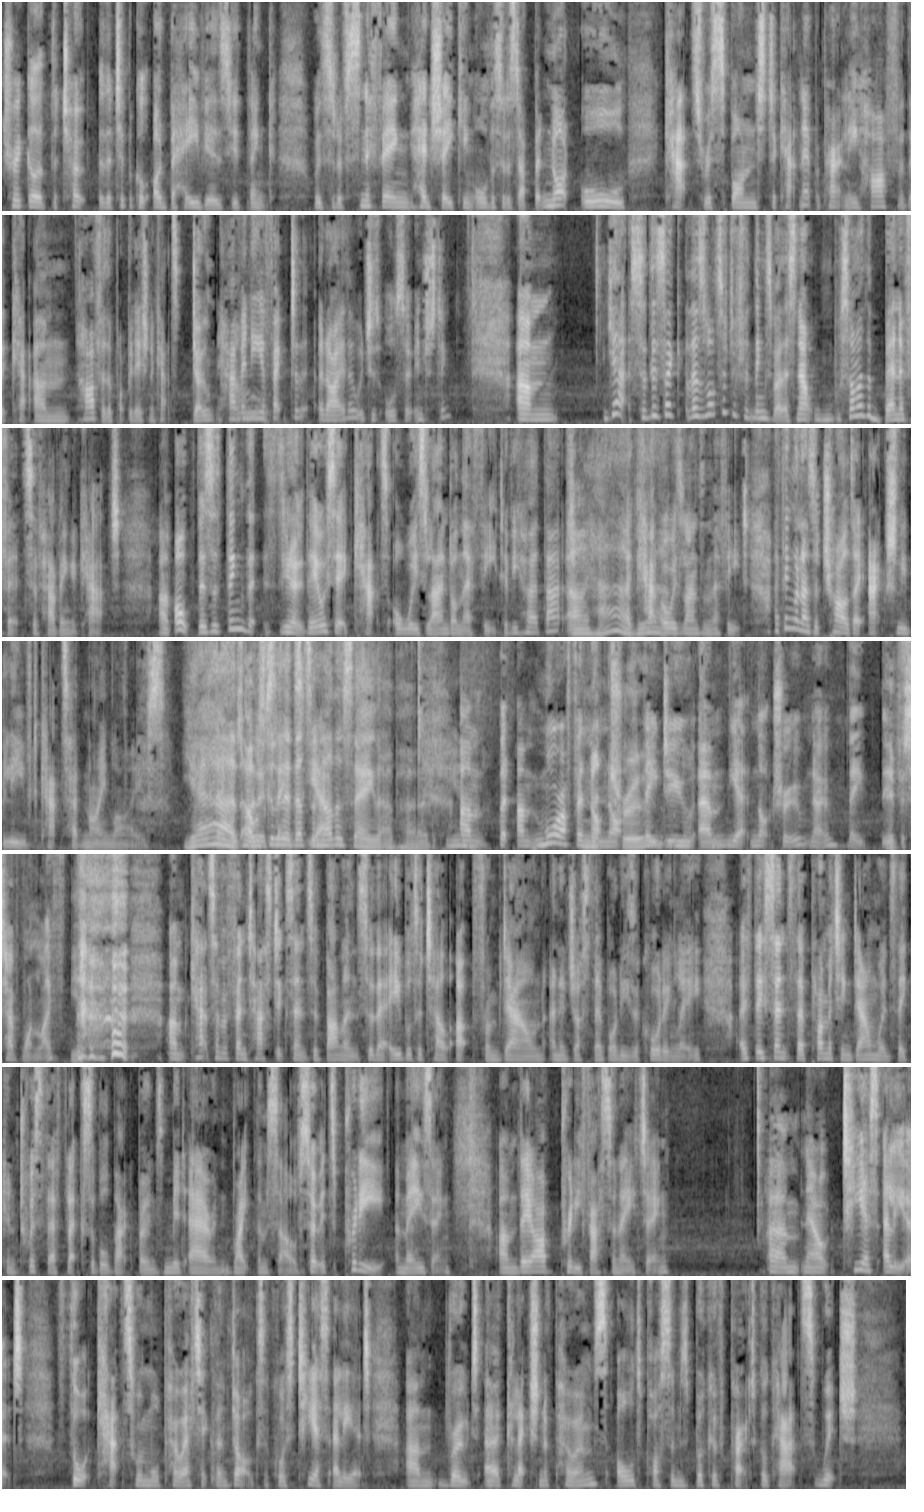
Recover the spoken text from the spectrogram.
trigger the to- the typical odd behaviors you'd think with sort of sniffing, head shaking, all the sort of stuff. But not all cats respond to catnip. Apparently, half of the ca- um, half of the population of cats don't have any effect to it either, which is also interesting. Um, yeah, so there's like there's lots of different things about this. Now, some of the benefits of having a cat. Um, oh, there's a thing that you know they always say cats always land on their feet. Have you heard that? I have. a cat yeah. always lands on their feet. I think when I was a child, I actually believed cats had nine lives. Yeah, was I was going to say that's yeah. another saying that I've heard. Yeah. Um, but um, more often Not than not, true, they do. not Um, yeah, not true. No, they, they If- just have one life. um, cats have a fantastic sense of balance, so they're able to tell up from down and adjust their bodies accordingly. If they sense they're plummeting downwards, they can twist their flexible backbones mid-air and right themselves. So it's pretty amazing. Um, they are pretty fascinating. Um, now, T.S. Eliot thought cats were more poetic than dogs. Of course, T.S. Eliot um, wrote a collection of poems, Old Possum's Book of Practical Cats, which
